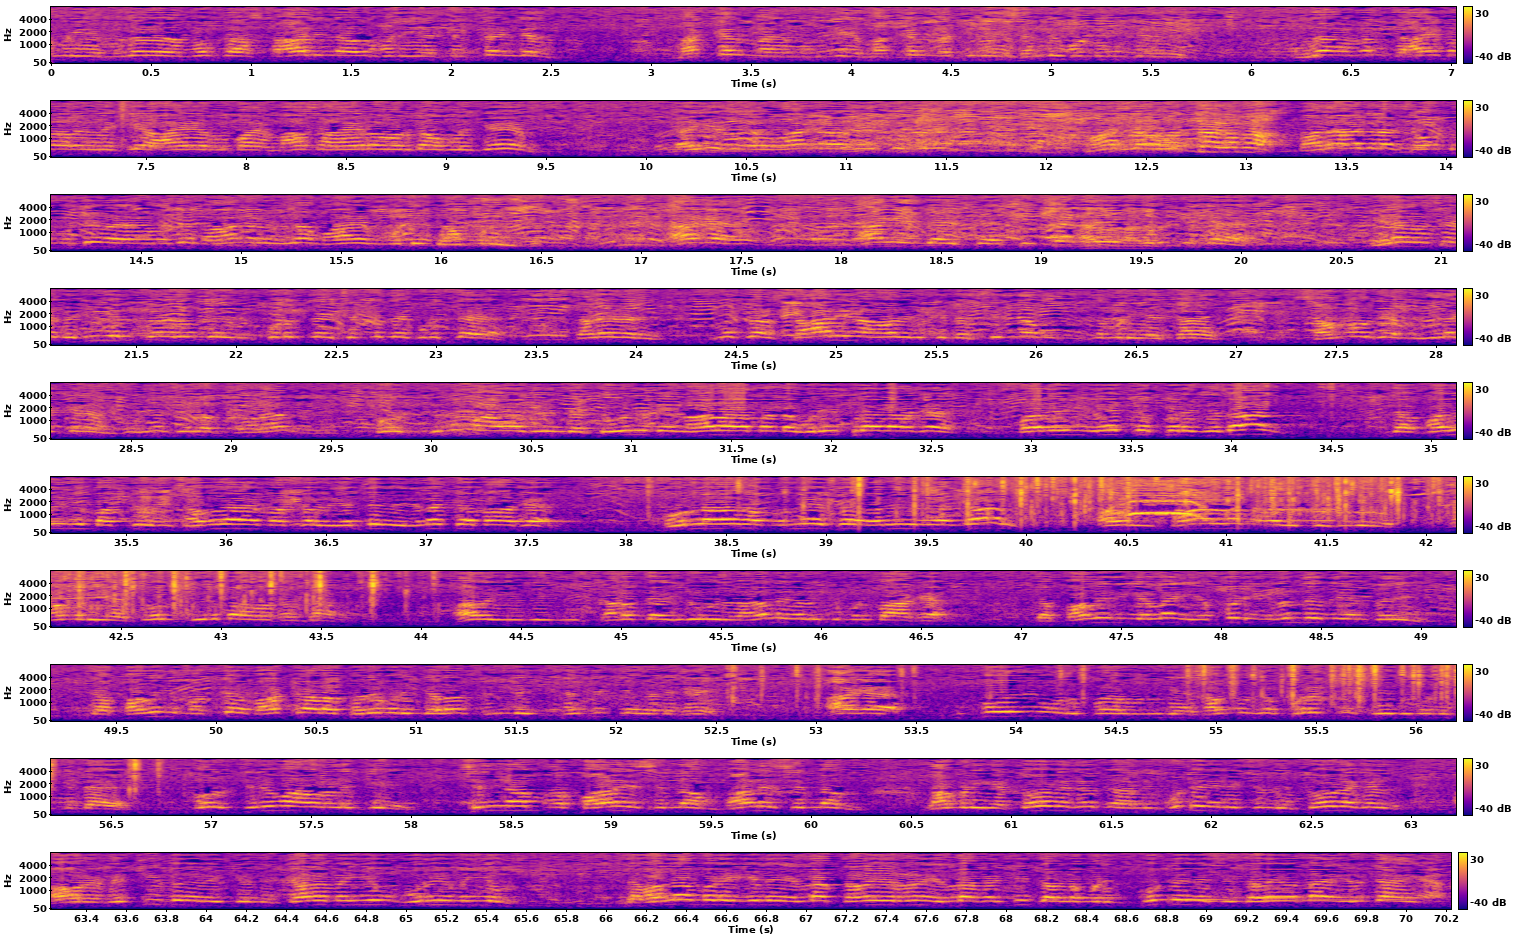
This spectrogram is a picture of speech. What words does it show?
நம்முடைய முதல்வர் மு க ஸ்டாலின் அவர்களுடைய திட்டங்கள் மக்கள் மக்கள் மத்தியிலே சென்று கொண்டிருக்கிறது. உதாரணம் தாய்மார்களுக்கு ஆயிரம் ரூபாய் மாசம் ஆயிரம் வருது அவங்களுக்கு வாங்குற ரேட்டுக்கு மாசம் ஒத்தகமா? வராத சவுண்ட் மட்டும் வந்து வாங்குறதுல மாயம் மட்டும் கம்பெனி ஆக ஆக இந்த திட்டங்களை கொடுக்கின்ற இலவச வெடியல் பேருந்து கொடுத்த திட்டத்தை கொடுத்த தலைவர் மு க ஸ்டாலின் ஆதரிக்கின்ற சின்னம் நம்முடைய த- சமூக இலக்கணம் என்ன சொல்ல போனால் திருமாவளவன் இந்த தொகுதியுடைய நாடாளுமன்ற உறுப்பினராக பதவி ஏற்ற பிறகுதான் இந்த பகுதி மக்கள் சமுதாய மக்கள் எந்த இணக்கமாக பொருளாதார முன்னேற்றம் வருகிறது என்றால் அவர் காரணம் அதுக்கு நம்முடைய தொல் திருமாவளவன் தான் அவர் இது கடந்த இருபது ஆண்டுகளுக்கு முன்பாக இந்த பகுதியெல்லாம் எப்படி இருந்தது என்பதை இந்த பகுதி மக்கள் வாக்காளர் பெருமதிக்கெல்லாம் சிந்தி- சிந்திக்க வேண்டுகிறேன். ஆக இப்போது ஒரு இங்கே சமூக புரட்சி செய்து கொண்டிருக்கின்ற ஒரு திருமாவர்களுக்கு சின்னம் பானை சின்னம் பானை சின்னம். நம்முடைய தோழர்கள் அந்த கூட்டணி கட்சியுடைய தோழர்கள் அவரை வெற்றி பெற வைக்கின்ற கடமையும் உரிமையும் இந்த வல்லம்படைகள எல்லா தலைவர்களும் எல்லா கட்சி நம்முடைய கூட்டணி கட்சி தலைவர்லாம் இருக்காங்க.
